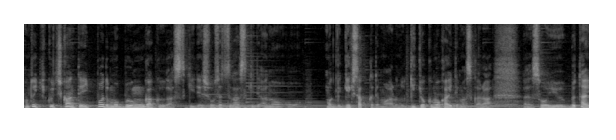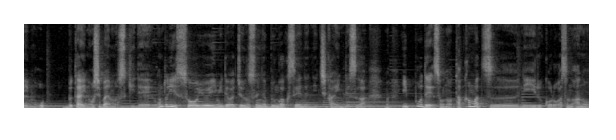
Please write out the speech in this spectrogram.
本当に菊池寛って一方でも文学が好きで小説が好きであのまあ、劇作家でもあるの戯曲も書いてますからそういう舞台も舞台のお芝居も好きで本当にそういう意味では純粋な文学青年に近いんですが一方でその高松にいる頃はそのあの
